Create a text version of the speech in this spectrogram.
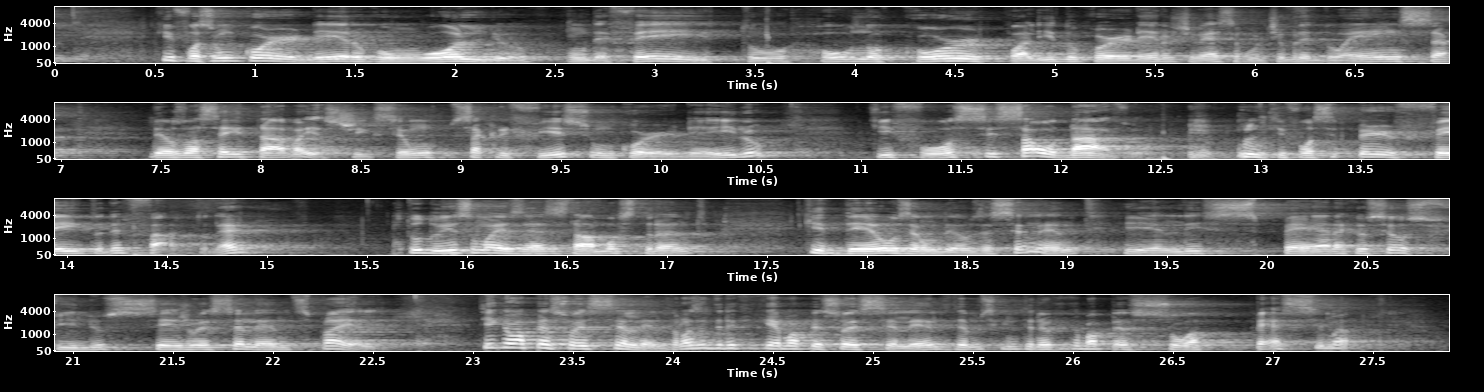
que fosse um cordeiro com um olho com defeito, ou no corpo ali do cordeiro tivesse algum tipo de doença. Deus não aceitava isso, tinha que ser um sacrifício, um cordeiro que fosse saudável, que fosse perfeito de fato, né? Tudo isso Moisés estava mostrando que Deus é um Deus excelente e ele espera que os seus filhos sejam excelentes para ele. O que é uma pessoa excelente? Para nós entender o que é uma pessoa excelente, temos que entender o que é uma pessoa péssima,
